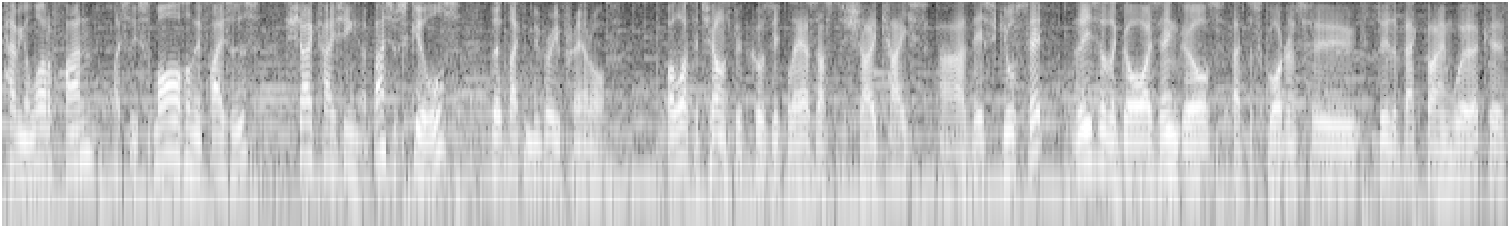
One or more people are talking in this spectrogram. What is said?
having a lot of fun. I see smiles on their faces, showcasing a bunch of skills that they can be very proud of. I like the challenge because it allows us to showcase uh, their skill set. These are the guys and girls at the squadrons who do the backbone work of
